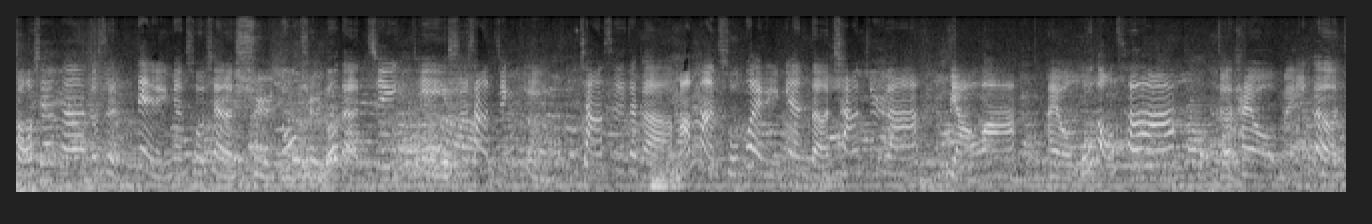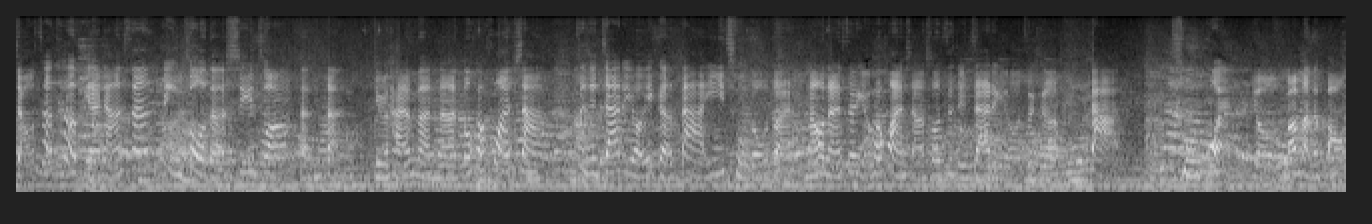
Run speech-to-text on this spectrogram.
首先呢，就是店里面出现了许多许多的精品、时尚精品，像是这个满满橱柜里面的家具啊、表啊，还有古董车啊，就还有每一个角色特别量身定做的西装等等。女孩们呢都会幻想自己家里有一个大衣橱，对不对？然后男生也会幻想说自己家里有这个大橱柜，有满满的宝物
